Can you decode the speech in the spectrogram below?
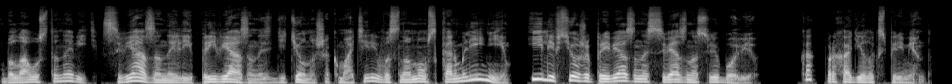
была установить, связана ли привязанность детеныша к матери в основном с кормлением или все же привязанность связана с любовью. Как проходил эксперимент?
